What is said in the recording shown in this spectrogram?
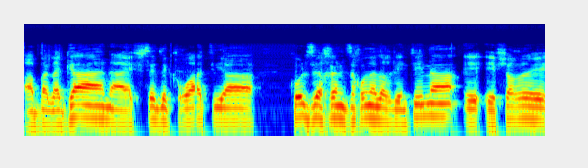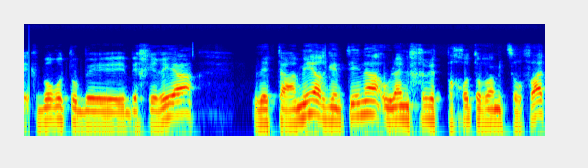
הבלגן, ההפסד לקרואטיה, כל זה אחרי הניצחון על ארגנטינה, אה, אפשר לקבור אותו בחירייה. לטעמי ארגנטינה אולי נבחרת פחות טובה מצרפת,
